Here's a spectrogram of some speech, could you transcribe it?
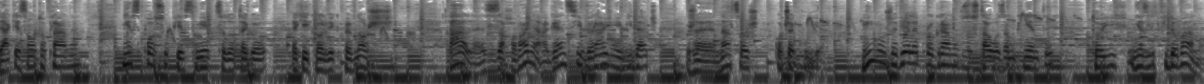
Jakie są to plany? Nie sposób jest mieć co do tego jakiejkolwiek pewności, ale z zachowania agencji wyraźnie widać, że na coś oczekuje. Mimo, że wiele programów zostało zamkniętych, to ich nie zlikwidowano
